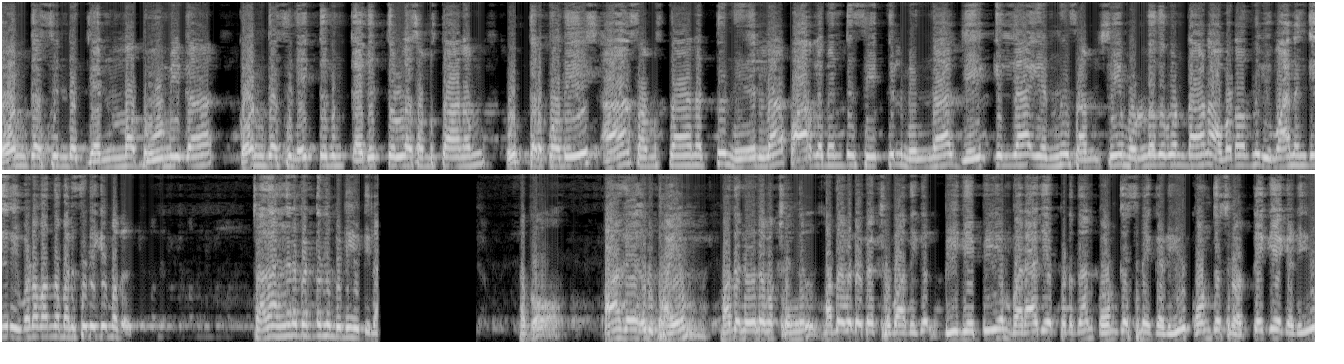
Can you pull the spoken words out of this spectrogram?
കോൺഗ്രസിന്റെ ജന്മഭൂമിക കോൺഗ്രസിന് ഏറ്റവും കരുത്തുള്ള സംസ്ഥാനം ഉത്തർപ്രദേശ്. ആ സംസ്ഥാനത്ത് നീള പാർലമെന്റ് സീറ്റിൽ നിന്നാൽ ജയിക്കില്ല എന്ന് സംശയമുള്ളത് കൊണ്ടാണ് അവിടെ നിന്ന് വിമാനം കയറി ഇവിടെ വന്ന് മത്സരിക്കുന്നത്. അതങ്ങനെ പെട്ടെന്ന് പിടിയിട്ടില്ല ആകെ ഒരു ഭയം മതന്യൂനപക്ഷങ്ങൾ മതനിരപേക്ഷവാദികൾ ബി ജെ പിയും പരാജയപ്പെടുത്താൻ കോൺഗ്രസിനെ കഴിയൂ കോൺഗ്രസിന് ഒറ്റയ്ക്കേ കഴിയൂ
